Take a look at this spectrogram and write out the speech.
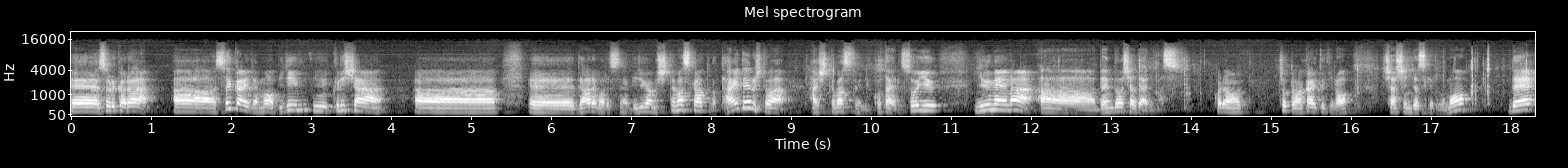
えー、それからあ世界でもビリークリスチャンあ、えー、であればですねビリーガム知ってますか？とか大抵の人は「はい知ってます」というふうに答える。そういう有名なあ伝道者であります。これはちょっと若い時の写真ですけれども。で、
